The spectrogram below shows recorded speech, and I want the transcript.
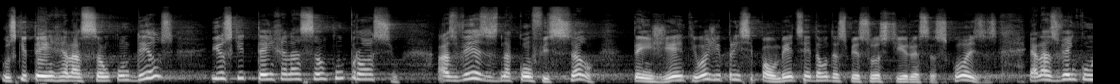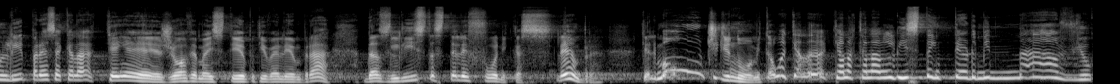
os que têm relação com Deus e os que têm relação com o próximo. Às vezes, na confissão, tem gente, hoje principalmente, sei de onde as pessoas tiram essas coisas, elas vêm com, parece aquela, quem é jovem há mais tempo que vai lembrar, das listas telefônicas, lembra? Aquele monte de nome. Então, aquela, aquela, aquela lista interminável,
